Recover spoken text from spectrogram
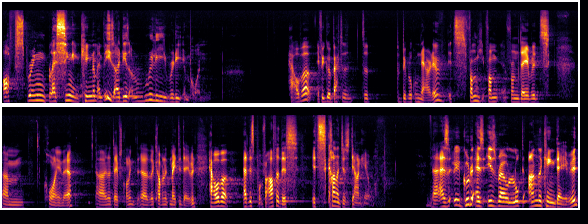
offspring, blessing, and kingdom, and these ideas are really, really important. However, if we go back to the, the, the biblical narrative, it's from, from, from David's um, calling there, uh, not David's calling, uh, the covenant made to David. However, at this point, after this, it's kind of just downhill. Now, as good as Israel looked under King David,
